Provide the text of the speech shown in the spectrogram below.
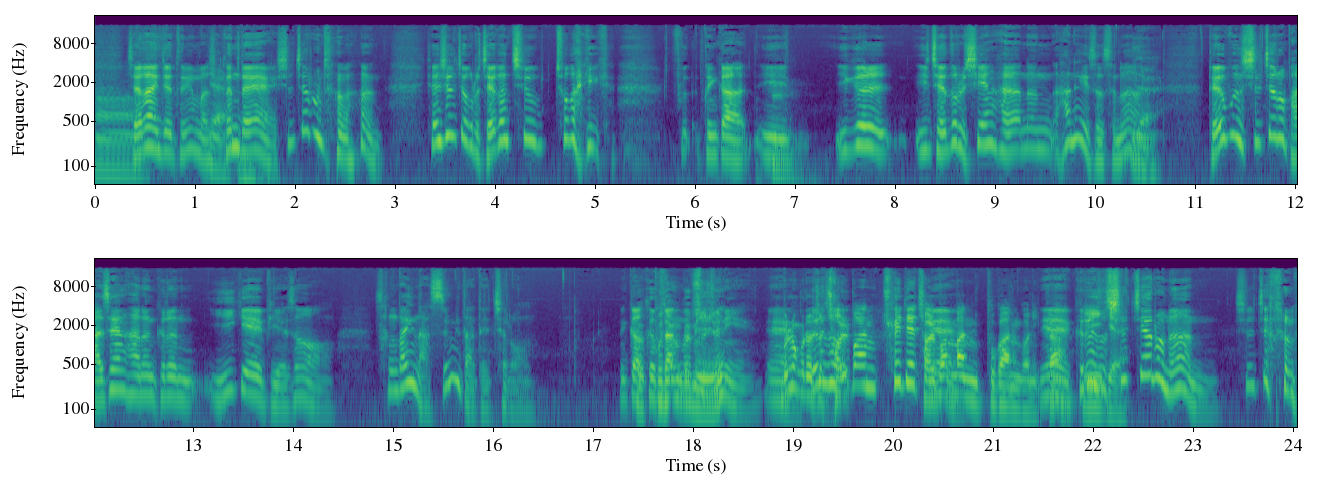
어. 제가 이제 드린 말씀. 예. 근데 실제로는 현실적으로 재건축 초과 이 그러니까 이 음. 이걸 이 제도를 시행하는 한에 있어서는 예. 대부분 실제로 발생하는 그런 이익에 비해서 상당히 낮습니다 대체로. 그러니까 그, 그 부담금이 수준이 예. 물론 그렇죠. 절반 최대 절반만 예. 부과하는 거니까. 예. 그래서 이게. 실제로는 실제로는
